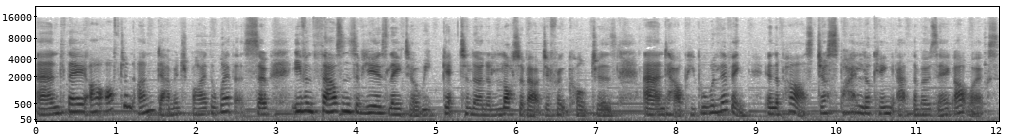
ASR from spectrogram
and they are often undamaged by the weather. So even thousands of years later, we get to learn a lot about different cultures and how people were living in the past just by looking at the mosaic artworks.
